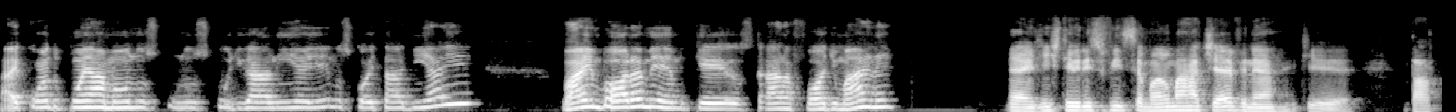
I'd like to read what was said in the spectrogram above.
Aí quando põe a mão nos, nos cu de galinha aí, nos coitadinhos aí, vai embora mesmo, porque os caras fortes demais, né? É, a gente teve esse fim de semana o Mahachev, né? Que tá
